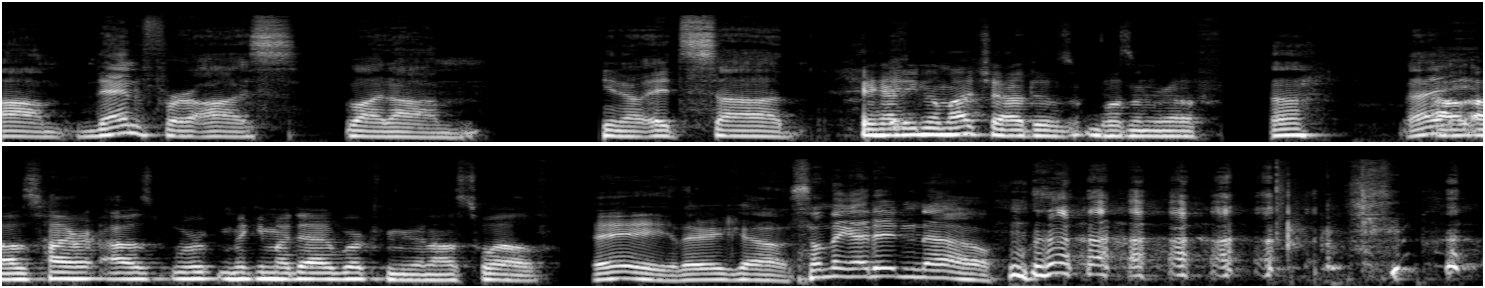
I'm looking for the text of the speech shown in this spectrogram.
um, than for us. But um, you know, it's uh, Hey, how do you know my childhood was, wasn't rough? uh hey, I, I was hiring, I was work, making my dad work for me when I was twelve. hey, there you go. Something I didn't know.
